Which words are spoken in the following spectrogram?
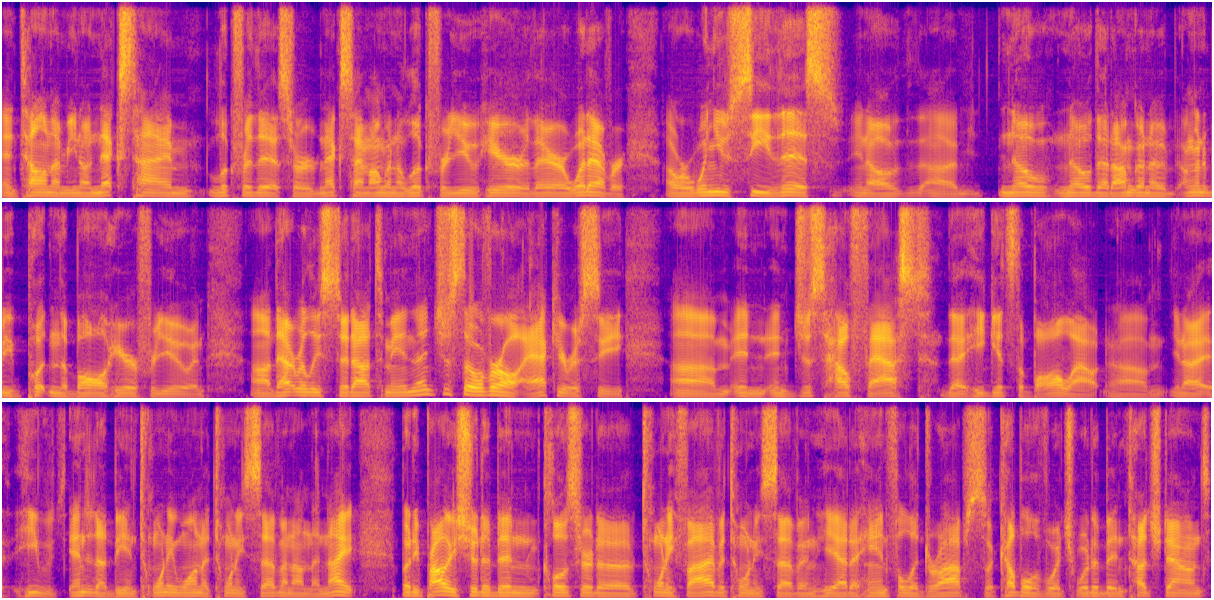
and telling them, you know, next time look for this, or next time I'm going to look for you here or there or whatever, or when you see this, you know." uh, know know that I'm gonna I'm gonna be putting the ball here for you, and uh, that really stood out to me. And then just the overall accuracy um, and, and just how fast that he gets the ball out. Um, you know, he ended up being 21 to 27 on the night, but he probably should have been closer to 25 to 27. He had a handful of drops, a couple of which would have been touchdowns.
